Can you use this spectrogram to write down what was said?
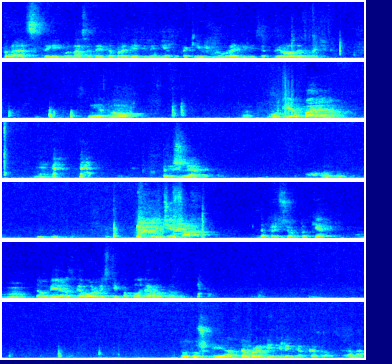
простые, у нас этой добродетели нет. Такие уж мы уродились от природы, значит. Нет, но э, будь я барином при шляпе, при часах, да при сюртуке, да умею разговор вести по-благородному. Тут уж и от добродетели не отказался. Она,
